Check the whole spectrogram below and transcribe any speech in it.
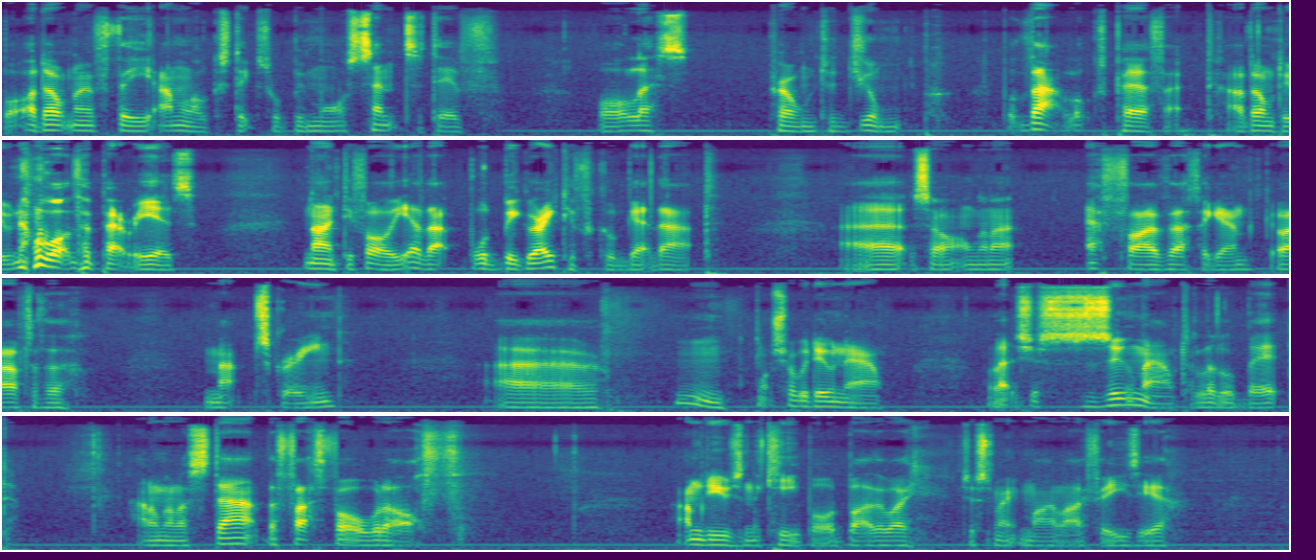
But I don't know if the analog sticks would be more sensitive or less prone to jump. But that looks perfect. I don't even know what the Peri is. 94, yeah, that would be great if we could get that. Uh, so I'm going to F5 that again, go out of the map screen. Uh, hmm, what shall we do now? Let's just zoom out a little bit and I'm going to start the fast forward off. I'm using the keyboard by the way, just to make my life easier.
